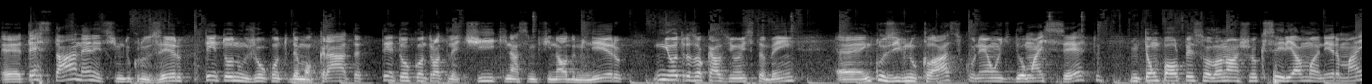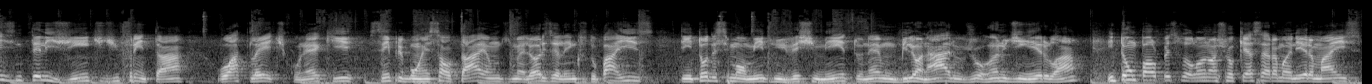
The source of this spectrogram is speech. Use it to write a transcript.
é, testar né, nesse time do Cruzeiro. Tentou num jogo contra o Democrata, tentou contra o Atlético na semifinal do Mineiro, em outras ocasiões também. É, inclusive no clássico, né, onde deu mais certo. Então o Paulo Pessolano achou que seria a maneira mais inteligente de enfrentar o Atlético, né, que sempre bom ressaltar é um dos melhores elencos do país. Tem todo esse momento de investimento, né, um bilionário jorrando dinheiro lá. Então o Paulo Pessolano achou que essa era a maneira mais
